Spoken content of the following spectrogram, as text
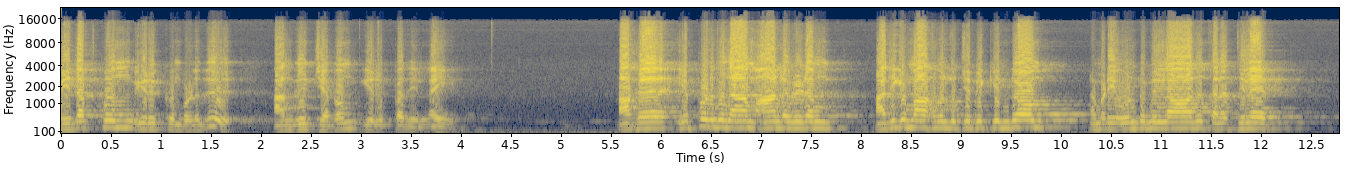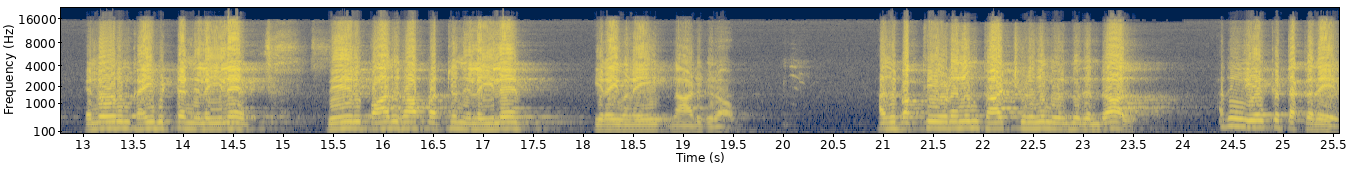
மிதப்பும் இருக்கும் பொழுது அங்கு ஜெபம் இருப்பதில்லை ஆக எப்பொழுது நாம் ஆண்டவரிடம் அதிகமாக வந்து ஜெபிக்கின்றோம் நம்முடைய ஒன்றுமில்லாத தரத்திலே எல்லோரும் கைவிட்ட நிலையிலே வேறு பாதுகாப்பற்ற நிலையிலே இறைவனை நாடுகிறோம். அது பக்தியுடனும் தாட்சியுடனும் இருந்ததென்றால் அது ஏற்கத்தக்கதே.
